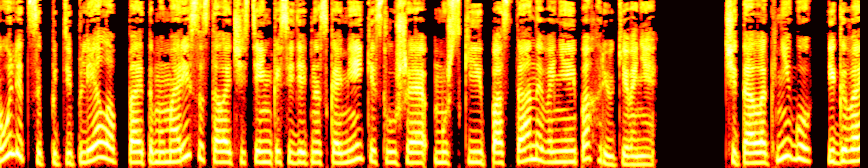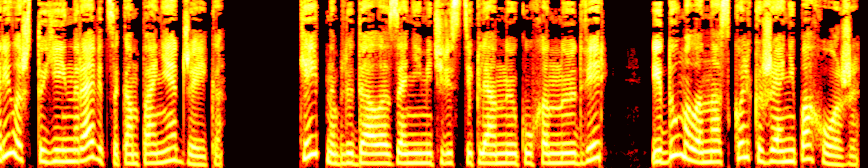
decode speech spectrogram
улице потеплело, поэтому Мариса стала частенько сидеть на скамейке, слушая мужские постанывания и похрюкивания. Читала книгу и говорила, что ей нравится компания Джейка. Кейт наблюдала за ними через стеклянную кухонную дверь и думала, насколько же они похожи.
